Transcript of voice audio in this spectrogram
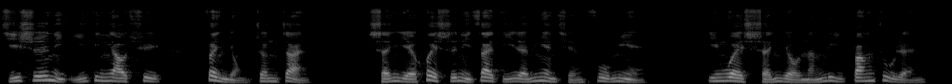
即使你一定要去奋勇征战。”神也会使你在敌人面前覆灭，因为神有能力帮助人，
